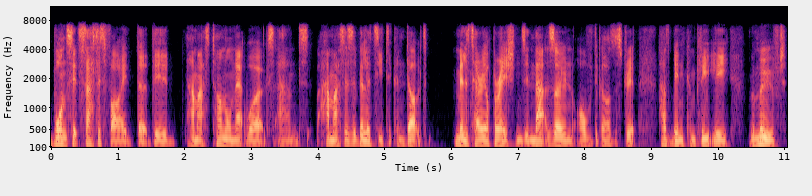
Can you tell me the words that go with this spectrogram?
Once it's satisfied that the Hamas tunnel networks and Hamas's ability to conduct military operations in that zone of the Gaza Strip has been completely removed,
